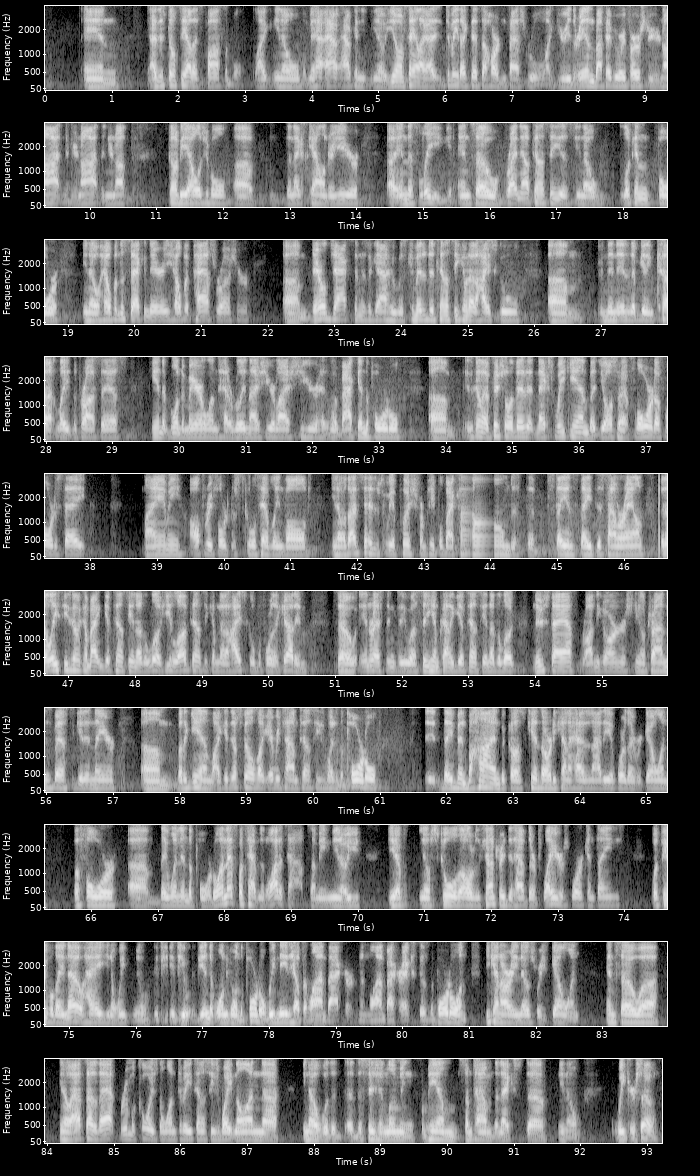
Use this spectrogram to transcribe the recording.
and I just don't see how that's possible. Like, you know, I mean, how, how, can, you know, you know what I'm saying? Like, I, to me, like, that's a hard and fast rule. Like, you're either in by February 1st or you're not. And if you're not, then you're not going to be eligible uh, the next calendar year uh, in this league. And so right now, Tennessee is, you know, looking for, you know, help in the secondary, help at pass rusher. Um, Daryl Jackson is a guy who was committed to Tennessee coming out of high school um, and then ended up getting cut late in the process. He ended up going to Maryland, had a really nice year last year, has went back in the portal. Um, is going to officially visit next weekend, but you also have Florida, Florida State, Miami, all three Florida schools heavily involved. You know, I'd say there's going to be a push from people back home to, to stay in state this time around. But at least he's going to come back and give Tennessee another look. He loved Tennessee coming out of high school before they cut him. So interesting to uh, see him kind of give Tennessee another look. New staff, Rodney Garner's, you know, trying his best to get in there. Um, but again, like it just feels like every time Tennessee's went to the portal, they've been behind because kids already kind of had an idea of where they were going before um, they went in the portal, and that's what's happening a lot of times. I mean, you know, you you have you know schools all over the country that have their players working things with people they know. Hey, you know, we you know if you if you if you end up wanting to go in the portal, we need help at linebacker, and linebacker X goes in the portal, and he kind of already knows where he's going. And so, uh, you know, outside of that, Bru McCoy is the one to me Tennessee's waiting on. Uh, you know, with a, a, decision looming from him sometime in the next, uh, you know, week or so.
